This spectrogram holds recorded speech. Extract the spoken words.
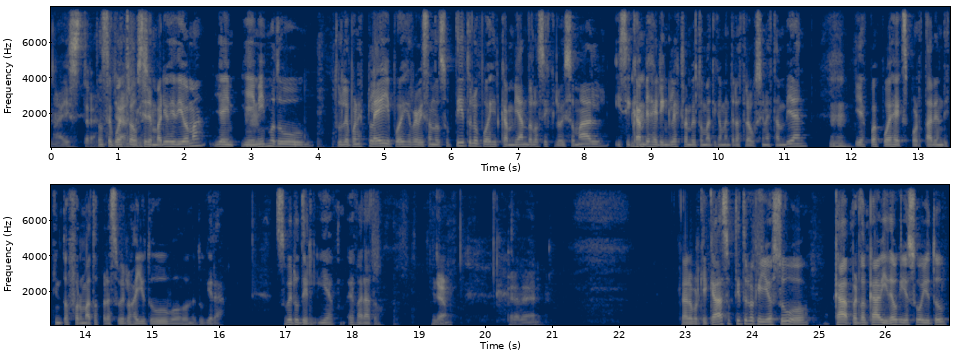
Maestra. Entonces puedes Ya, traducir en varios idiomas y ahí, y ahí Ujú. mismo tú, tú le pones play y puedes ir revisando el subtítulo, puedes ir cambiándolo si es que lo hizo mal. Y si cambias el inglés, cambia automáticamente las traducciones también. Y después puedes exportar en distintos formatos para subirlos a YouTube o donde tú quieras. Súper útil y es, es barato. Ya. A ver. Claro, porque cada subtítulo que yo subo, cada, perdón, cada video que yo subo a YouTube,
